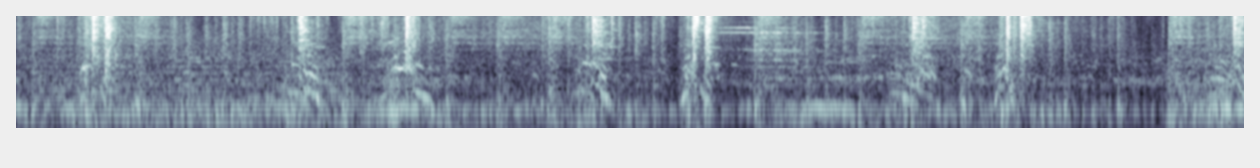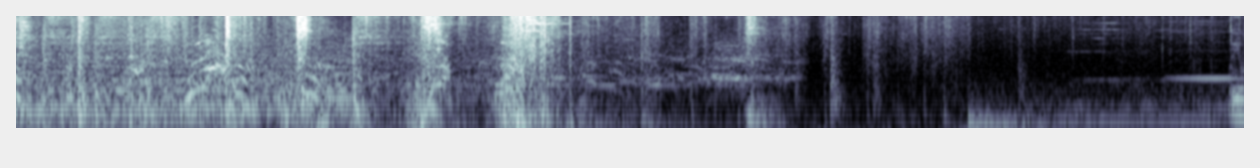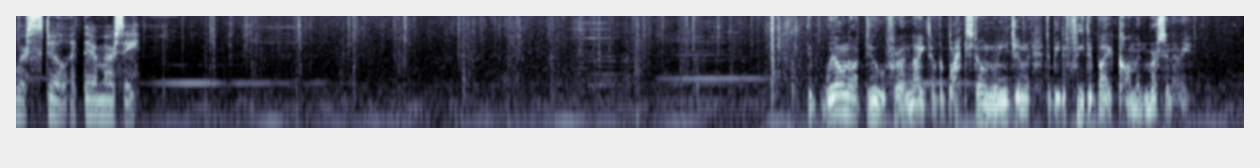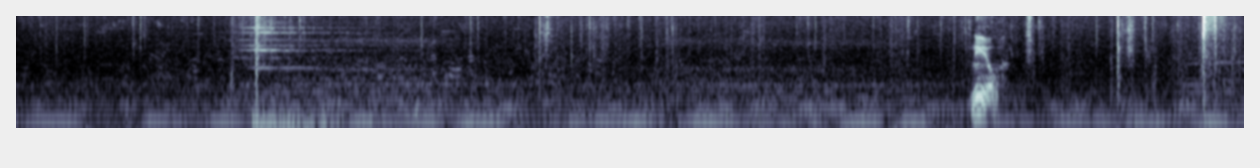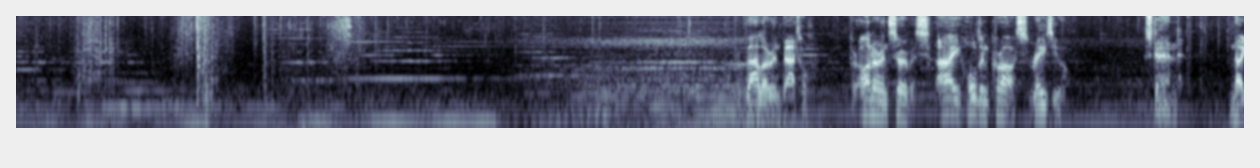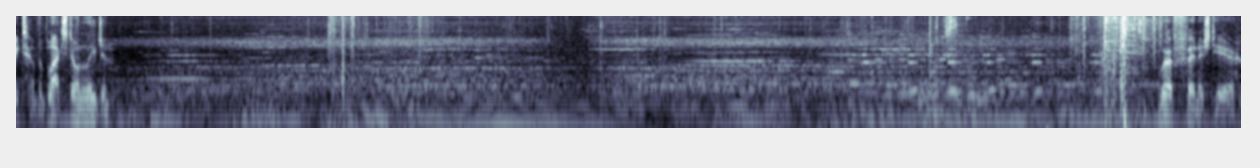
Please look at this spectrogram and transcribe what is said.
Still at their mercy. It will not do for a knight of the Blackstone Legion to be defeated by a common mercenary. Kneel. For valor in battle, for honor and service, I, Holden Cross, raise you. Stand. Knight of the Blackstone Legion. We're finished here.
